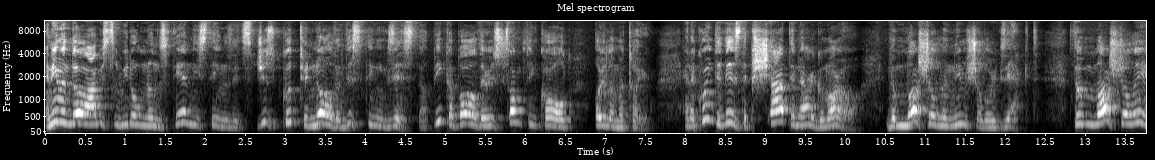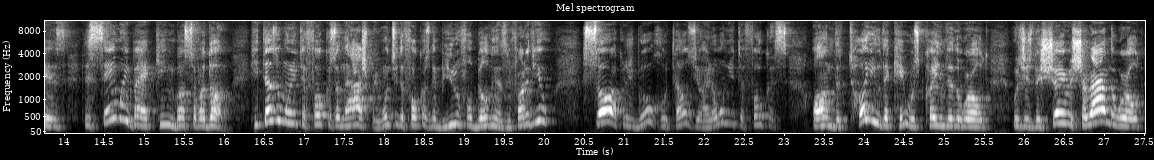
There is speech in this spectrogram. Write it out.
And even though obviously we don't understand these things, it's just good to know that this thing exists. Al Pi Kabbalah, there is something called Oilam Atoyu. And according to this, the Pshat in our Gemara, the Mashal and the Nimshal are exact. The Mashal is the same way by a king Basav Adon. He doesn't want you to focus on the Ashbar, he wants you to focus on the beautiful building that's in front of you. So Hu tells you, I don't want you to focus on the Toyu that was created into the world, which is the Shirish around the world.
